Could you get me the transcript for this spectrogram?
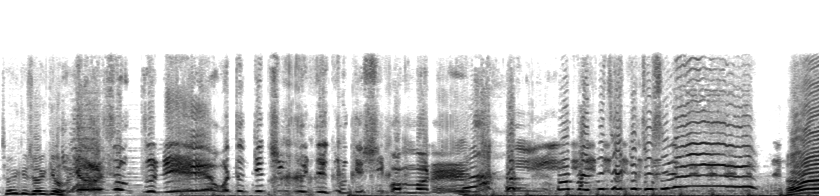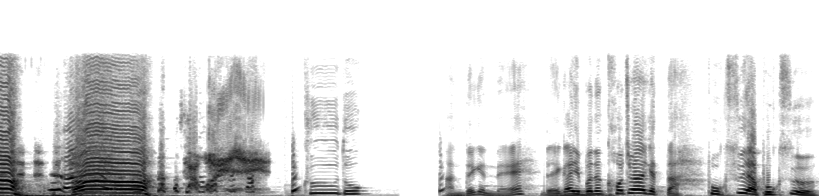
절교, 절교. 녀석들이 어떻게 친구인데 그렇게 심한 말을 밟히지 않게 조심해 아! 아! 사과해 구독. 안 되겠네. 내가 이번엔 커져야겠다. 복수야, 복수.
